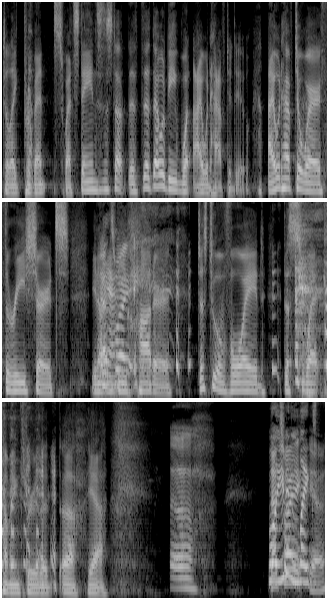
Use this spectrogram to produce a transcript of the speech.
to like prevent sweat stains and stuff. That, that, that would be what I would have to do. I would have to wear three shirts, you know, That's and be why- hotter just to avoid the sweat coming through the. Uh, yeah, Ugh. well, That's even why- like yeah.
